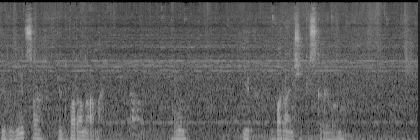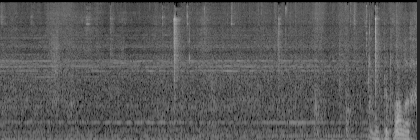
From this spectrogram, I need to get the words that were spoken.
Півниця під баранами. Вон і баранчики з крилами. У підвалах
